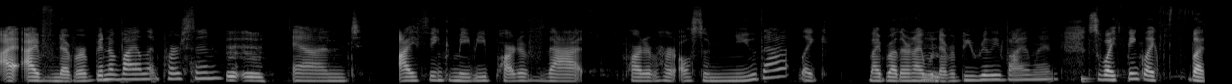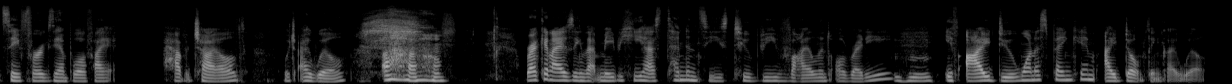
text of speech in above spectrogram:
I I've never been a violent person Mm-mm. and i think maybe part of that part of her also knew that like my brother and i would Hmm. never be really violent so i think like f- let's say for example if i have a child which i will um, recognizing that maybe he has tendencies to be violent already Mm-hmm. if i do want to spank him i don't think i will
